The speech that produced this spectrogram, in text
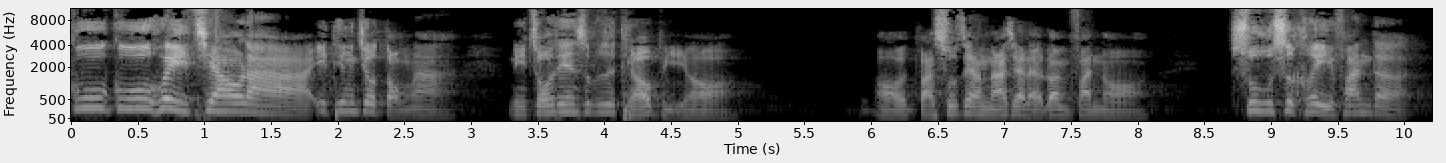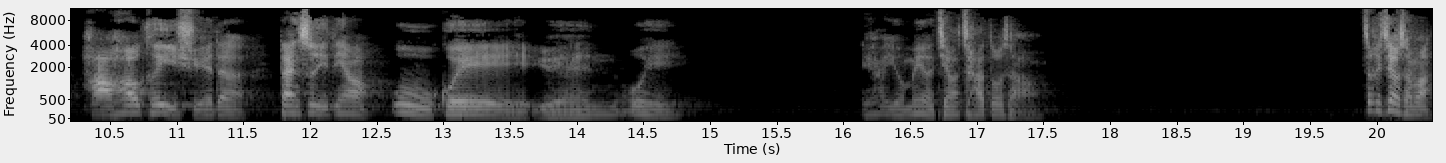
姑姑会教啦，一听就懂啦。你昨天是不是调皮哦？哦，把书这样拿下来乱翻哦。书是可以翻的，好好可以学的，但是一定要物归原位。你看有没有交叉多少？这个叫什么？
